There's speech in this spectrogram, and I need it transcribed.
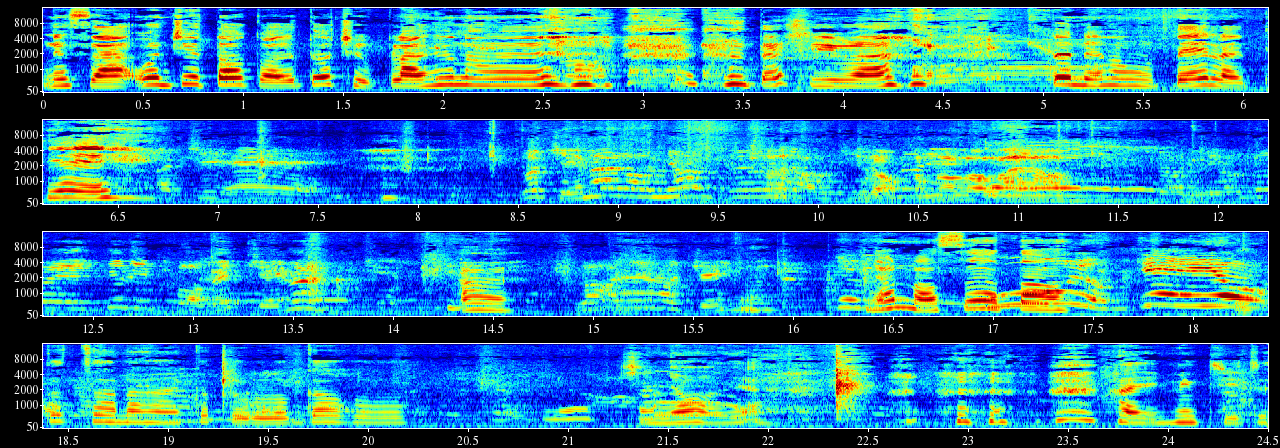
nếu xã quân chưa to có tôi chụp lại thế nào à? ta xì mà. Tôi này không té là thế à chị ê. nó chế mà nó nhớ nó không nó lo lái à rồi nếu nó cái đi bỏ bé chế mà à nó chứ nhớ sơ to tôi cho là cái tủ lớn cao hơn chỉ nhỏ vậy hay mình chỉ cho.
